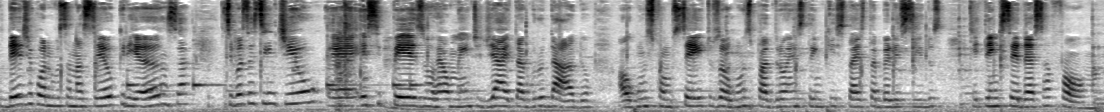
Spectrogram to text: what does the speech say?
desde quando você nasceu, criança, se você sentiu é, esse peso realmente de ai tá grudado, alguns conceitos, alguns padrões têm que estar estabelecidos e tem que ser dessa forma.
